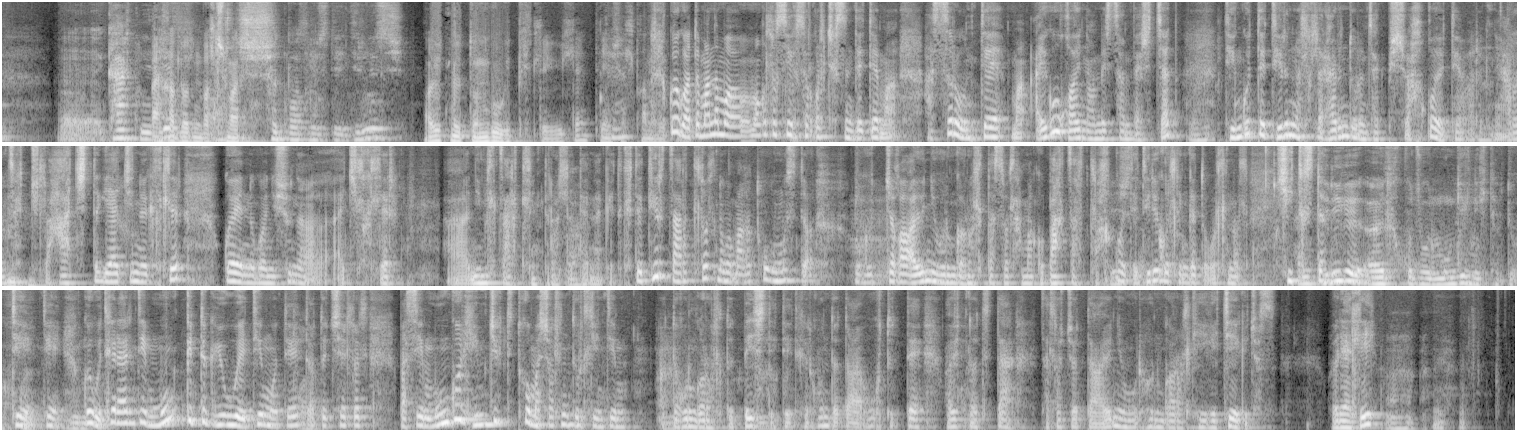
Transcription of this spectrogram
карт нэр байхад бол болчмаар шууд боломжтой. Тэрнээс оюутнууд дүнгүй гэдэг лээ юу лээ. Тийм шалтгаан. Үгүй одоо манай Монгол Улсын их сургууль ч гэсэндээ тийм асар үнэтэй айгүй гоё номын сан барьчаад тэнгуүтээ тэр нь болохоор 24 цаг биш байхгүй юу тийм 10 цагт ч л хаачдаг. Яаж ийнэ гэхэлэр үгүй нөгөө нишүүн ажиллахлаар нэмэлт зардал энэ төр болоод байна гэдэг. Гэтэ тэр зардал бол нөгөө магадгүй хүмүүст өгж байгаа оюуны хөрөнгө оруулалтаас бол хамаагүй бага зардал байхгүй тий. Тэрийг бол ингээд уул нь бол шийдэх хэрэгтэй. Тэрийг ойлгохгүй зүгээр мөнгийг нэг тавьдаг байхгүй. Тий, тий. Үгүй тэгэхээр харин тийм мөнгө гэдэг юу вэ тийм үү тий. Одоо жишээлбэл бас юм мөнгөөр хэмжигддэггүй маш олон төрлийн тийм одоо хөрөнгө оруулалтууд байна шүү дээ. Тэгэхээр хүнд одоо хүүхдүүдтэй, оюутнуудтай, залуучуудаа оюуны хөрөнгө оруулалт хийгээч гэж бас уриалъя.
